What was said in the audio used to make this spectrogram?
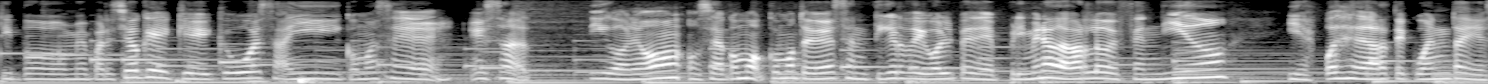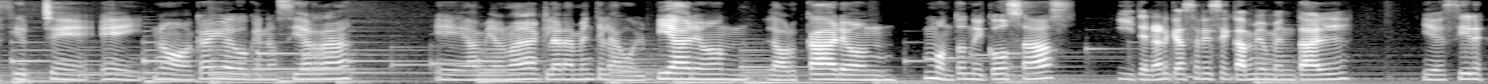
tipo, me pareció que, que, que hubo esa ahí, como ese, esa, digo, ¿no? O sea, cómo, cómo te debes sentir de golpe de, primero de haberlo defendido y después de darte cuenta y decir, che, hey, no, acá hay algo que no cierra. Eh, a mi hermana claramente la golpearon, la ahorcaron, un montón de cosas y tener que hacer ese cambio mental y decir,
